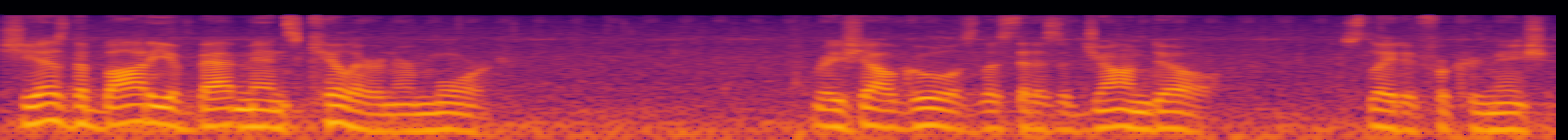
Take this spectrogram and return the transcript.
She has the body of Batman's killer in her morgue. Ra's al Ghul is listed as a John Doe, slated for cremation.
